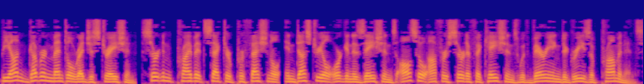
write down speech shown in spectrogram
Beyond governmental registration, certain private sector professional, industrial organizations also offer certifications with varying degrees of prominence.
